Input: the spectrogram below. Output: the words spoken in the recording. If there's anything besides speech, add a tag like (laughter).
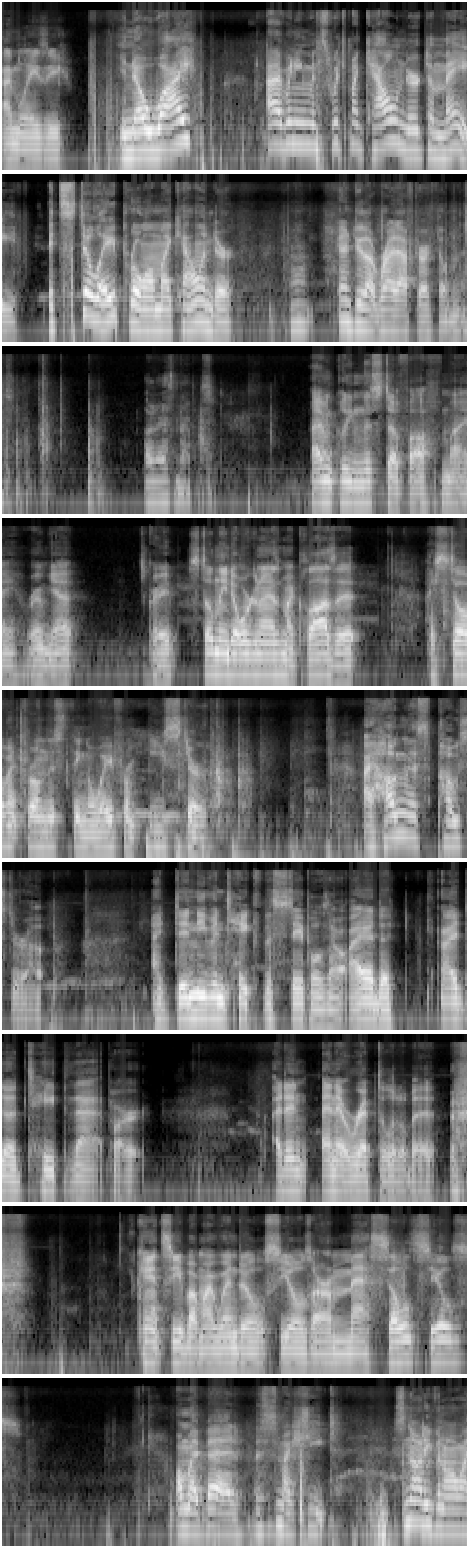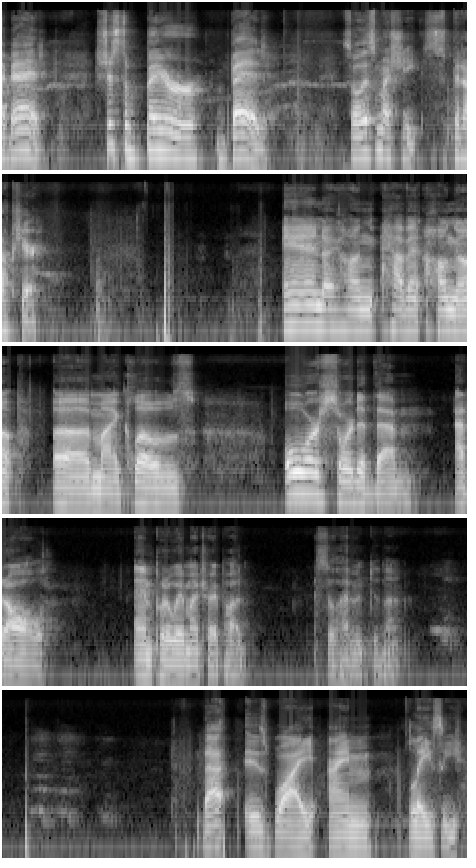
I'm lazy. You know why? I haven't even switched my calendar to May. It's still April on my calendar. I'm gonna do that right after I film this. Oh, that's nice. I haven't cleaned this stuff off of my room yet. It's great. Still need to organize my closet. I still haven't thrown this thing away from Easter. I hung this poster up. I didn't even take the staples out. I had to I had to tape that part. I didn't and it ripped a little bit. (laughs) you can't see but my window seals are a mess. Seals on my bed. This is my sheet. It's not even on my bed. It's just a bare bed. So this is my sheet. Spin up here. And I hung haven't hung up uh, my clothes or sorted them at all and put away my tripod. I still haven't done that. That is why I'm lazy.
